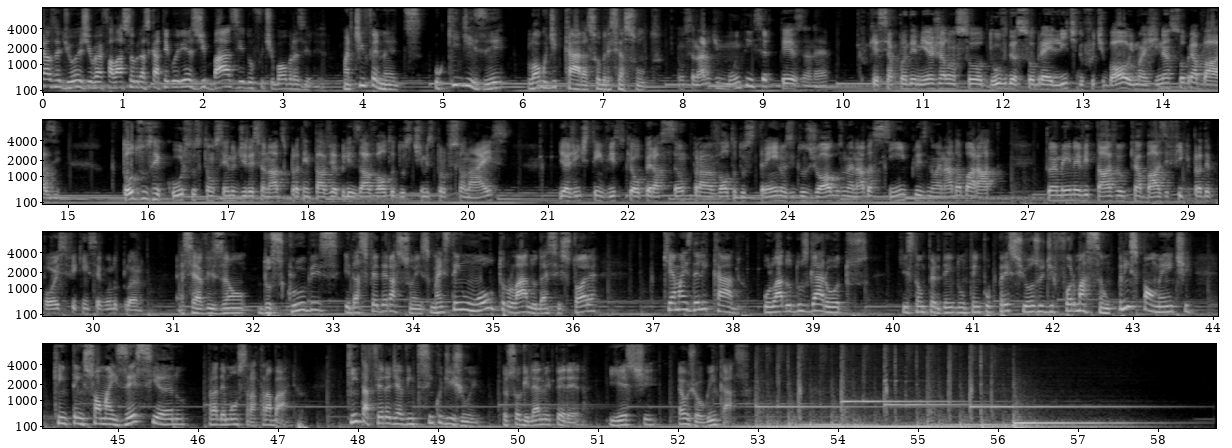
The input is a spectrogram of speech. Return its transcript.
Casa de hoje vai falar sobre as categorias de base do futebol brasileiro. Martim Fernandes, o que dizer logo de cara sobre esse assunto? É um cenário de muita incerteza, né? Porque se a pandemia já lançou dúvidas sobre a elite do futebol, imagina sobre a base. Todos os recursos estão sendo direcionados para tentar viabilizar a volta dos times profissionais e a gente tem visto que a operação para a volta dos treinos e dos jogos não é nada simples, não é nada barata. Então é meio inevitável que a base fique para depois, fique em segundo plano. Essa é a visão dos clubes e das federações, mas tem um outro lado dessa história que é mais delicado, o lado dos garotos, que estão perdendo um tempo precioso de formação, principalmente quem tem só mais esse ano para demonstrar trabalho. Quinta-feira, dia 25 de junho. Eu sou Guilherme Pereira e este é o Jogo em Casa.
